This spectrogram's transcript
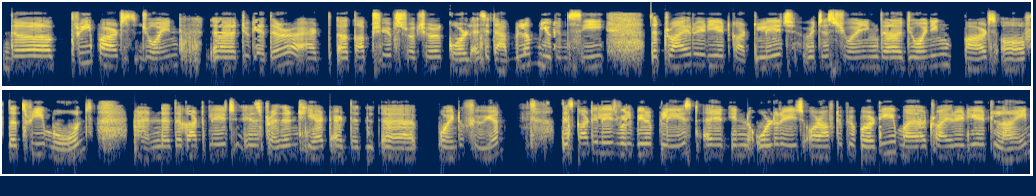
The three parts joined uh, together at a cup-shaped structure called acetabulum. You can see the triradiate cartilage which is showing the joining parts of the three bones and the cartilage is present here at the uh, point of fusion. This cartilage will be replaced in older age or after puberty by a triradiate line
